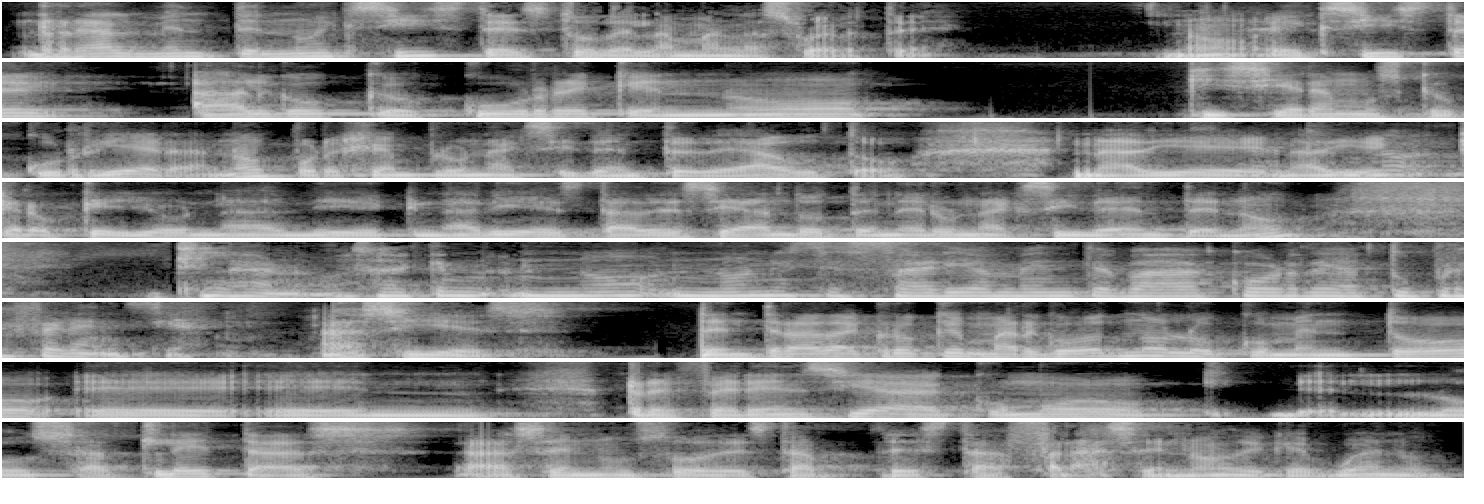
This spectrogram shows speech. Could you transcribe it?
realmente no existe esto de la mala suerte, ¿no? Existe algo que ocurre que no quisiéramos que ocurriera, ¿no? Por ejemplo, un accidente de auto. Nadie, nadie, creo que yo, nadie, nadie está deseando tener un accidente, ¿no? Claro, o sea que no, no necesariamente va acorde a tu preferencia. Así es. De entrada, creo que Margot no lo comentó eh, en referencia a cómo los atletas hacen uso de esta, de esta frase, ¿no? De que, bueno,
